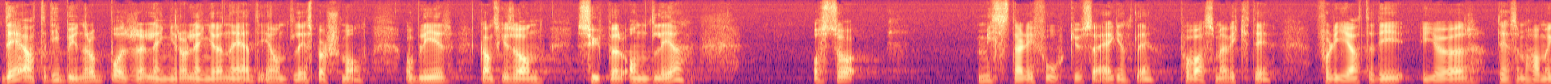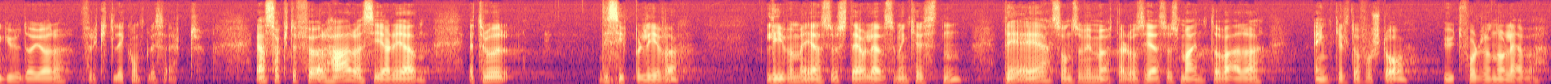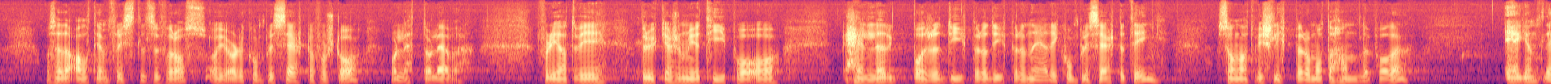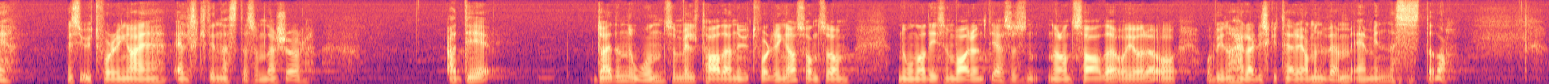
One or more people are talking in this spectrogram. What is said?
det er at de begynner å bore lenger og lenger ned i åndelige spørsmål og blir ganske sånn superåndelige. Og så mister de fokuset egentlig på hva som er viktig, fordi at de gjør det som har med Gud å gjøre, fryktelig komplisert. Jeg har sagt det før her, og jeg sier det igjen. Jeg tror disippellivet, livet med Jesus, det å leve som en kristen, det er sånn som vi møter det hos Jesus, meint å være enkelt å forstå, utfordrende å leve. Og så er det alltid en fristelse for oss å gjøre det komplisert å forstå og lett å leve. Fordi at vi bruker så mye tid på å heller bore dypere og dypere ned i kompliserte ting, sånn at vi slipper å måtte handle på det. Egentlig, hvis utfordringa er 'elsk din neste som deg sjøl', ja, da er det noen som vil ta den utfordringa, sånn som noen av de som var rundt Jesus når han sa det, og gjøre, og, og begynne å heller diskutere ja, men hvem er min neste. da?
